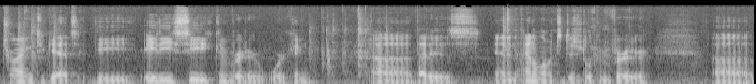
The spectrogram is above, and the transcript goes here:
trying to get the ADC converter working, uh, that is an analog to digital converter. Uh,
